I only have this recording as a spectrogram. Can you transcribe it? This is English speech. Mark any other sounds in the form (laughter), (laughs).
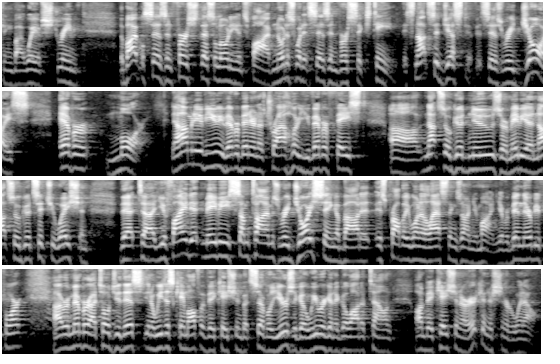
by way of stream. The Bible says in 1 Thessalonians 5, notice what it says in verse 16. It's not suggestive. It says, Rejoice evermore. Now, how many of you, you've ever been in a trial or you've ever faced uh, not so good news or maybe a not so good situation? That uh, you find it maybe sometimes rejoicing about it is probably one of the last things on your mind. You ever been there before? I remember I told you this, you know, we just came off of vacation, but several years ago we were going to go out of town on vacation. Our air conditioner went out.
